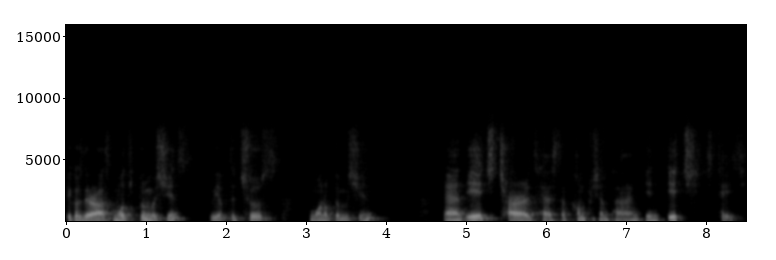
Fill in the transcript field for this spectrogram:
because there are multiple machines. We have to choose one of the machine. And each charge has a completion time in each stage.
